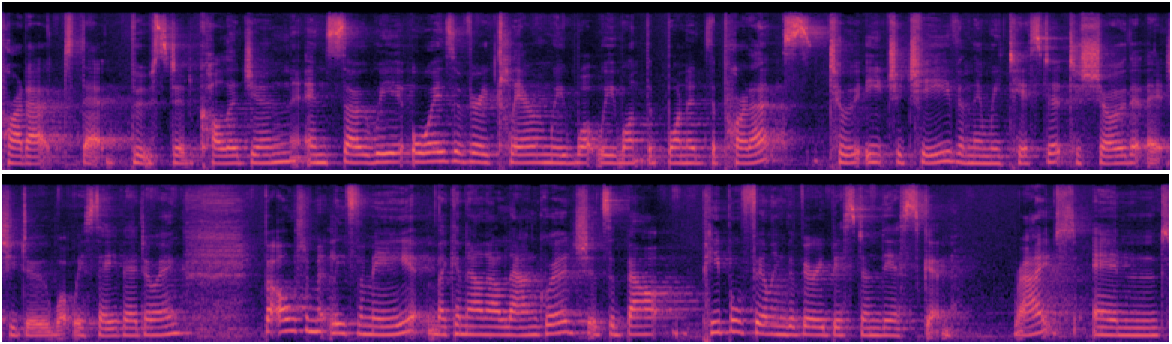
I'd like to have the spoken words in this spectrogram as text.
product that boosted collagen. And so we always are very clear on we what we want the wanted the products to each achieve and then we test it to show that they actually do what we say they're doing. But ultimately, for me, like in our language, it's about people feeling the very best in their skin, right? And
